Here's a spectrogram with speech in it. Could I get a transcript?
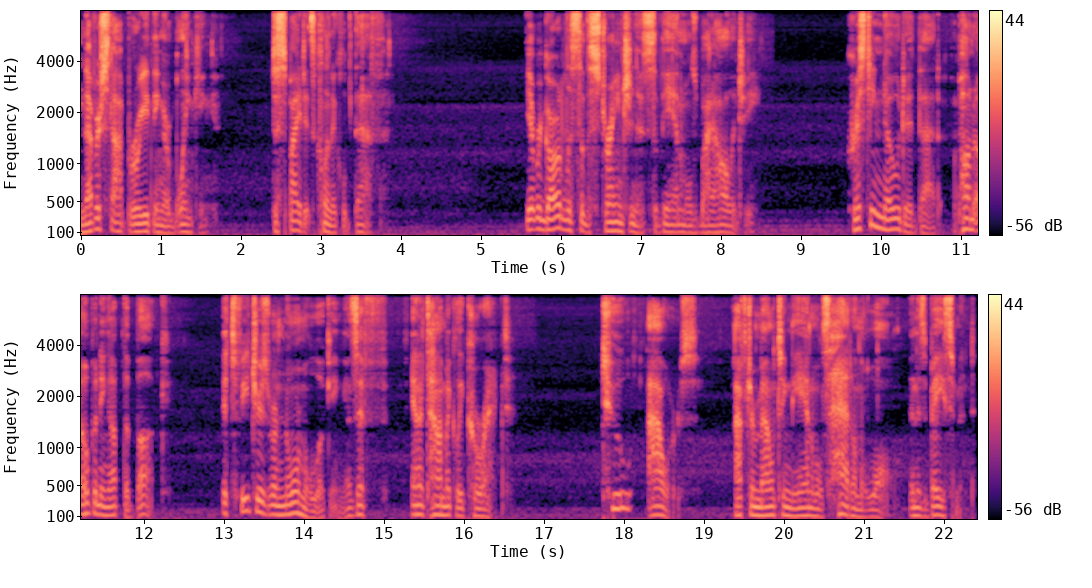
never stop breathing or blinking, despite its clinical death. Yet, regardless of the strangeness of the animal's biology, Christie noted that upon opening up the buck, its features were normal looking, as if anatomically correct. Two hours after mounting the animal's head on the wall in his basement,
